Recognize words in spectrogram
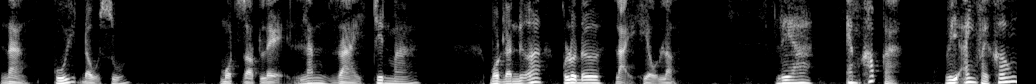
nàng cúi đầu xuống. Một giọt lệ lăn dài trên má. Một lần nữa, Claude lại hiểu lầm. Lea, em khóc à? Vì anh phải không?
